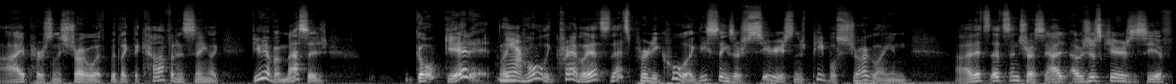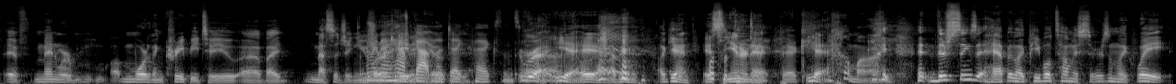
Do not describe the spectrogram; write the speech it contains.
I personally struggle with, with like the confidence thing. Like, if you have a message, go get it. Like, Yeah. holy crap, like, that's that's pretty cool. Like, these things are serious, and there's people struggling, and uh, that's that's interesting. I, I was just curious to see if, if men were m- more than creepy to you uh, by messaging you I mean, or I have gotten you. the dick pics and stuff. Right? Yeah, yeah. yeah. I mean, again, it's What's the with the internet. dick pic? Yeah, Come on. There's things that happen. Like people tell me stories. I'm like, wait,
